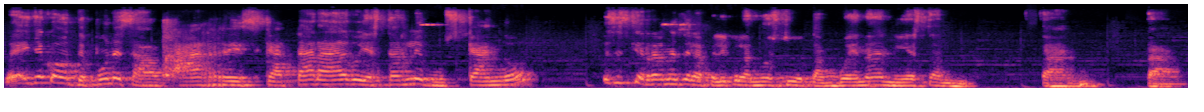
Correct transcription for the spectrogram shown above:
ya cuando te pones a, a, rescatar algo y a estarle buscando, pues es que realmente la película no estuvo tan buena ni es tan, tan, tan,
